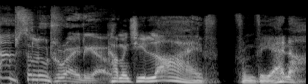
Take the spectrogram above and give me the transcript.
Absolute Radio. Coming to you live from Vienna.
